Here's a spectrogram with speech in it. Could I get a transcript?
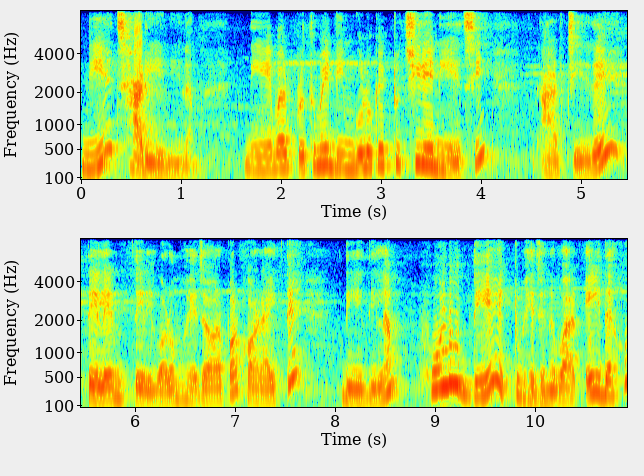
নিয়ে ছাড়িয়ে নিলাম। নিয়ে এবার প্রথমে ডিমগুলোকে একটু চিড়ে নিয়েছি। আর চিড়ে তেলের, তেল গরম হয়ে যাওয়ার পর কড়াইতে দিয়ে দিলাম। হলুদ দিয়ে একটু ভেজে নেব। আর এই দেখো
